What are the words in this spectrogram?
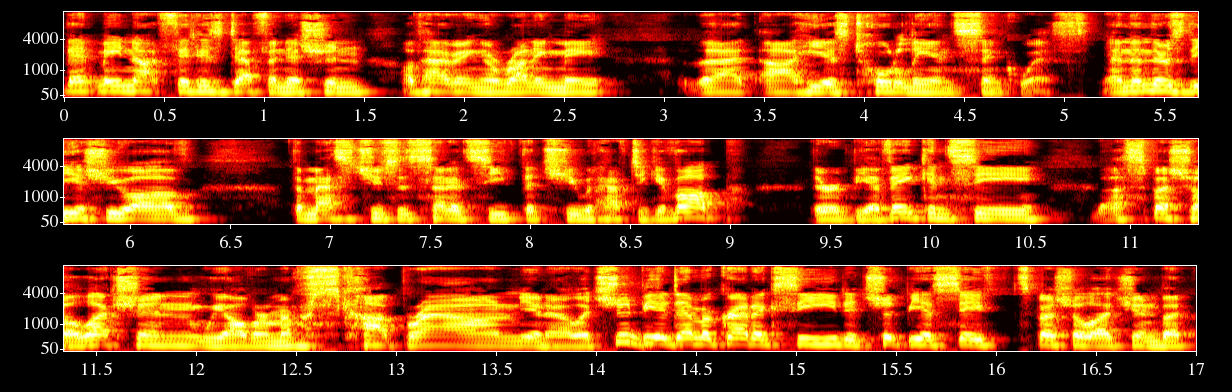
That may not fit his definition of having a running mate that uh, he is totally in sync with. And then there's the issue of the Massachusetts Senate seat that she would have to give up. There would be a vacancy, a special election. We all remember Scott Brown. You know, it should be a Democratic seat. It should be a safe special election, but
